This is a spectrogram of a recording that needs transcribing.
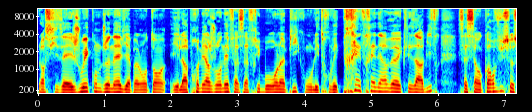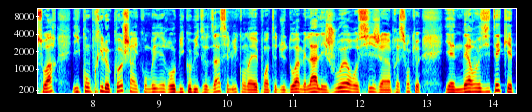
lorsqu'ils avaient joué contre Genève il y a pas longtemps et leur première journée face à Fribourg Olympique, où on les trouvait très très nerveux avec les arbitres. Ça s'est encore vu ce soir, y compris le coach, hein, y compris Roby Kobitozza, c'est lui qu'on avait pointé du doigt. Mais là, les joueurs aussi, j'ai l'impression qu'il y a une nervosité qui est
